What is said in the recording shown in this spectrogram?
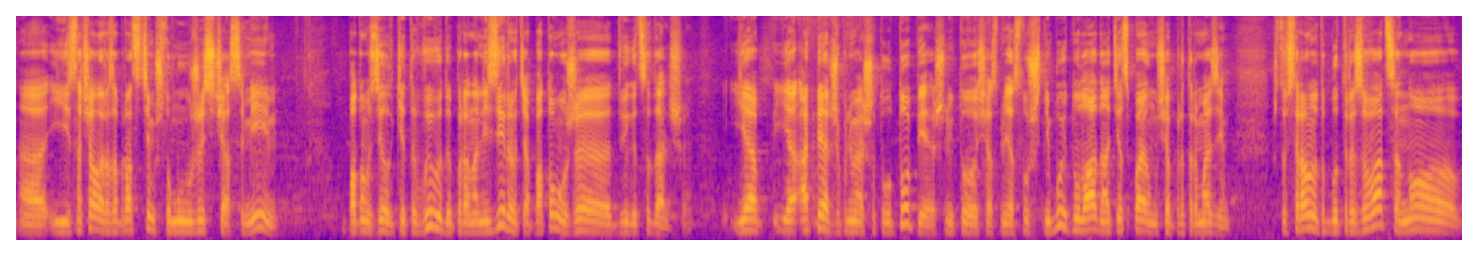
э, и сначала разобраться с тем, что мы уже сейчас имеем, потом сделать какие-то выводы, проанализировать, а потом уже двигаться дальше. Я, я опять же понимаю, что это утопия, что никто сейчас меня слушать не будет. Ну ладно, отец Павел, мы сейчас притормозим. Что все равно это будет развиваться, но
